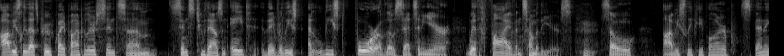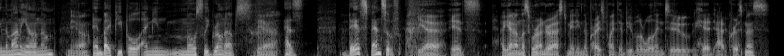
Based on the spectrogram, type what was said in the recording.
Obviously, that's proved quite popular since um, since 2008. They've released at least four of those sets in a year, with five in some of the years. So obviously, people are spending the money on them. Yeah. And by people, I mean mostly grown-ups Yeah. as they're expensive. Yeah, it's again, unless we're underestimating the price point that people are willing to hit at Christmas.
